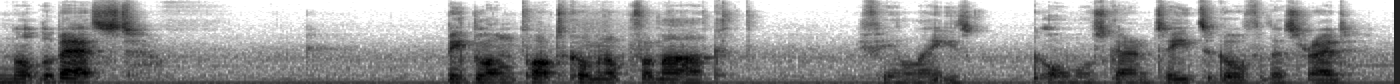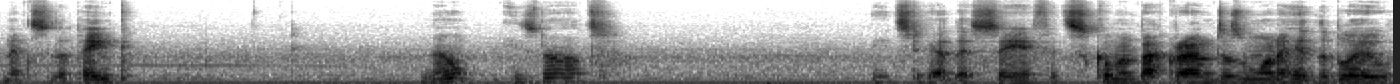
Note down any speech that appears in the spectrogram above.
Not the best. Big long pot coming up for Mark. You feel like he's almost guaranteed to go for this red next to the pink. No, he's not. Needs to get this safe. It's coming back round, doesn't want to hit the blue.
